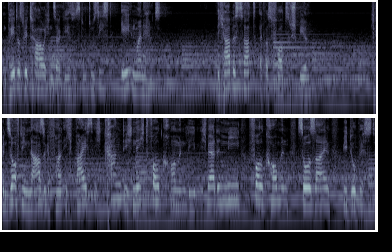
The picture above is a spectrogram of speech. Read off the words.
Und Petrus wird traurig und sagt, Jesus, du, du siehst eh in mein Herz. Ich habe es satt, etwas fortzuspielen. Ich bin so auf die Nase gefallen. Ich weiß, ich kann dich nicht vollkommen lieben. Ich werde nie vollkommen so sein, wie du bist.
